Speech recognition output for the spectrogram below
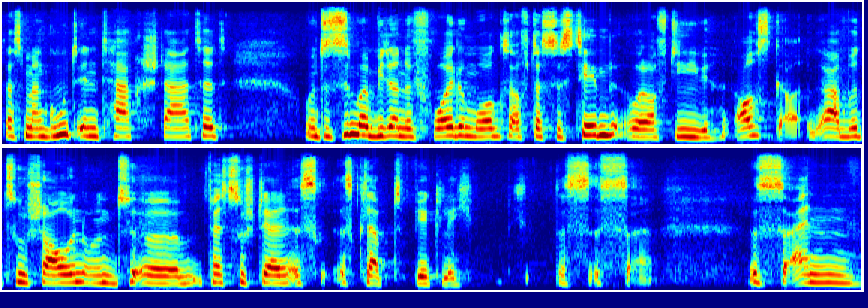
dass man gut in den Tag startet. Und es ist immer wieder eine Freude, morgens auf das System oder auf die Ausgabe zu schauen und äh, festzustellen, es, es klappt wirklich. Das ist das ist ein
